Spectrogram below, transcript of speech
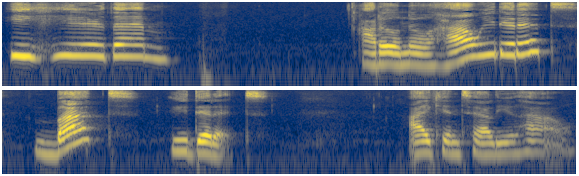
He hear them. I don't know how he did it, but he did it. I can tell you how.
